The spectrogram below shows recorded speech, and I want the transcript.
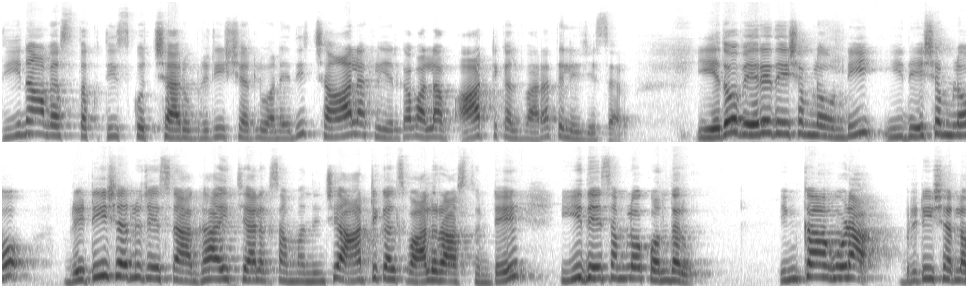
దీనావస్థకు తీసుకొచ్చారు బ్రిటిషర్లు అనేది చాలా క్లియర్గా వాళ్ళ ఆర్టికల్ ద్వారా తెలియజేశారు. ఏదో వేరే దేశంలో ఉండి ఈ దేశంలో బ్రిటిషర్లు చేసిన అఘాయిత్యాలకు సంబంధించి ఆర్టికల్స్ వాళ్ళు రాస్తుంటే ఈ దేశంలో కొందరు ఇంకా కూడా బ్రిటిషర్ల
